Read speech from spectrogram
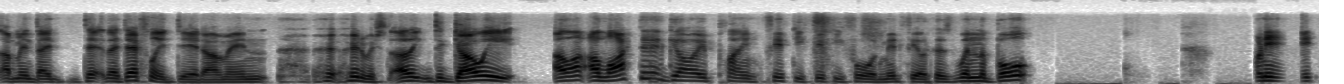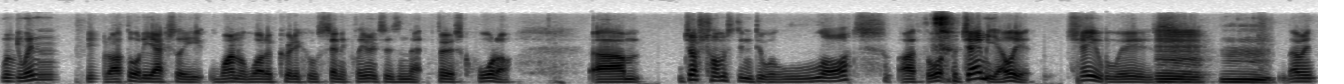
I mean they de- they definitely did. I mean, who, who do we? St- I think De Goey. I, li- I like De Goey playing 50-50 forward midfield because when the ball when he when he went, I thought he actually won a lot of critical centre clearances in that first quarter. Um, Josh Thomas didn't do a lot, I thought, but Jamie Elliott, gee whiz. Mm. Mm, I mean,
